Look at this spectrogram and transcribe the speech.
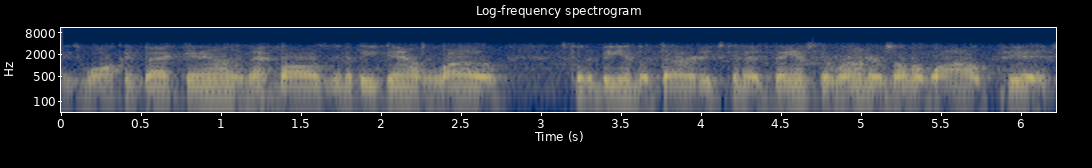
He's walking back down, and that ball is going to be down low. It's going to be in the dirt. It's going to advance the runners on a wild pitch.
